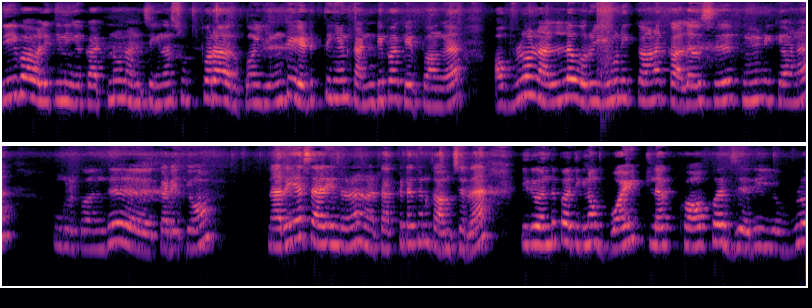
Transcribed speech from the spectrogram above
தீபாவளிக்கு நீங்கள் கட்டணும்னு நினச்சிங்கன்னா சூப்பராக இருக்கும். எங்கே எடுத்தீங்கன்னு கண்டிப்பாக கேட்பாங்க. அவ்வளோ நல்ல ஒரு யூனிக்கான கலர்ஸு யூனிக்கான உங்களுக்கு வந்து கிடைக்கும். நிறைய சாரீன்றதை நான் டக்கு டக்குன்னு காமிச்சிடுறேன். இது வந்து பார்த்தீங்கன்னா ஒயிட்டில் காப்பர் ஜெரி எவ்வளோ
